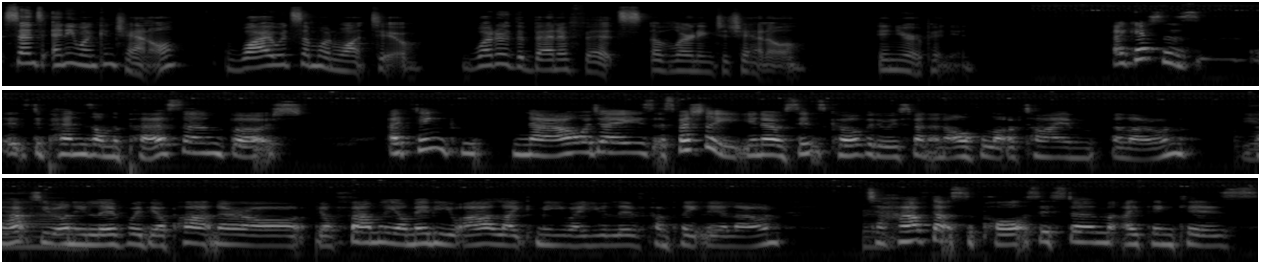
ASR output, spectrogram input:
Since anyone can channel, why would someone want to? What are the benefits of learning to channel, in your opinion? I guess it's, it depends on the person, but I think nowadays, especially, you know, since COVID, we've spent an awful lot of time alone. Perhaps you only live with your partner or your family, or maybe you are like me where you live completely alone. To have that support system, I think, is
